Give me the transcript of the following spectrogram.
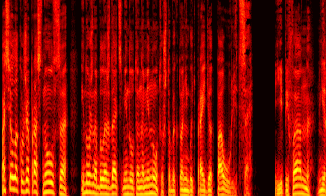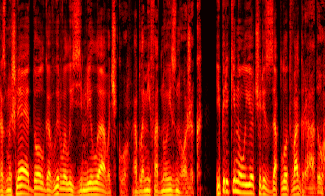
Поселок уже проснулся, и нужно было ждать с минуты на минуту, чтобы кто-нибудь пройдет по улице. Епифан, не размышляя долго, вырвал из земли лавочку, обломив одну из ножек, и перекинул ее через заплот в ограду.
